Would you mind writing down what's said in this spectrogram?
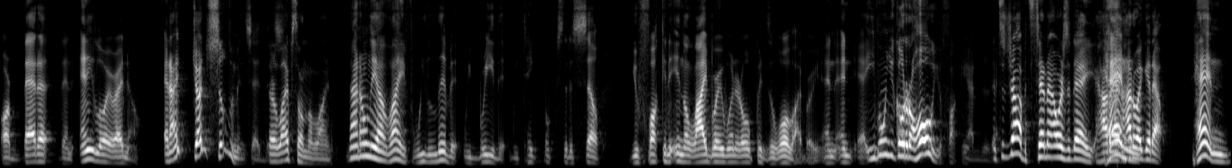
are better than any lawyer I know, and I Judge Silverman said this. Their life's on the line. Not only our life, we live it, we breathe it. We take books to the cell. You fucking in the library when it opens, the law library, and and even when you go to the hole, you fucking got to do that. It's a job. It's 10 hours a day. How, do, Ten. how do I get out? ten.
